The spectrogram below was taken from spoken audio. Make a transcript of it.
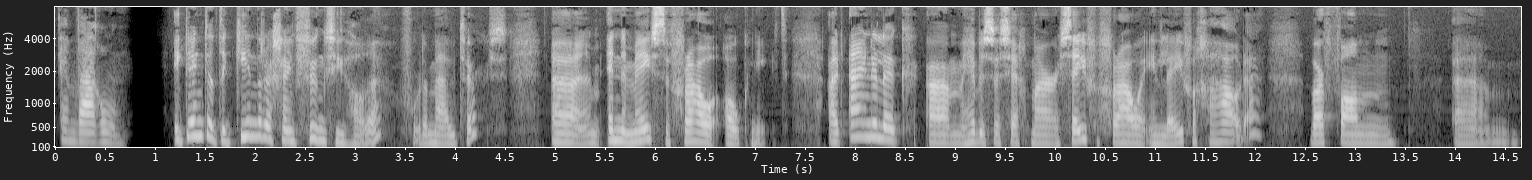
En waarom? Ik denk dat de kinderen geen functie hadden voor de muiters. Um, en de meeste vrouwen ook niet. Uiteindelijk um, hebben ze zeg maar zeven vrouwen in leven gehouden. Waarvan um,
